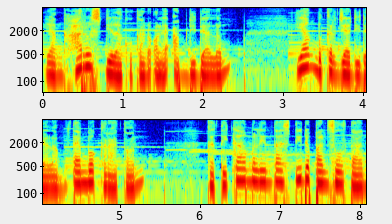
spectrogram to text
yang harus dilakukan oleh abdi dalam yang bekerja di dalam tembok keraton ketika melintas di depan sultan,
